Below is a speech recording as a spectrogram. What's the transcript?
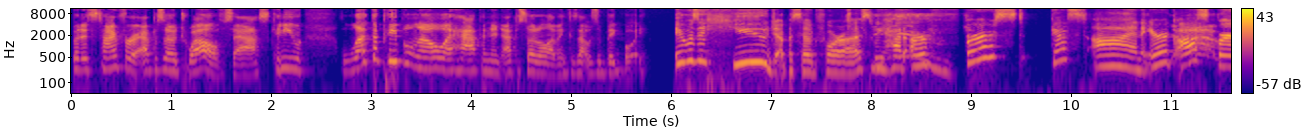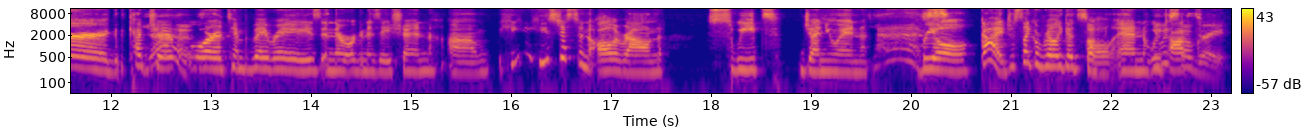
but it's time for episode twelve. Sass, can you let the people know what happened in episode eleven? Because that was a big boy. It was a huge episode for us. We had our first guest on, Eric. Osberg, the catcher Yes. for Tampa Bay Rays in their organization. Um, he he's just an all around sweet, genuine, Yes. real guy, just like a really good oh, soul. and He we was talked so great.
